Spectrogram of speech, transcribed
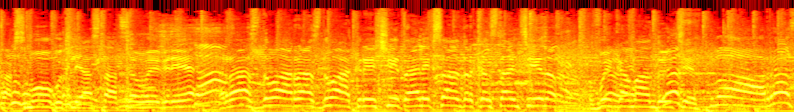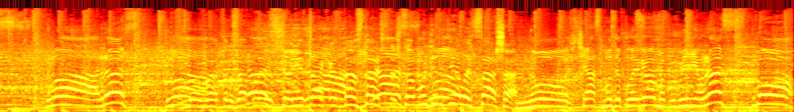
Как смогут ли остаться в игре? Да. Раз-два, раз-два, кричит Александр Константинов. Вы командуете. два, раз, два, раз, два. Но в этом заплыве раз, все не два, так однозначно. раз, Что будем два. делать, Саша? Ну, сейчас мы доплывем и победим. Раз, два,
